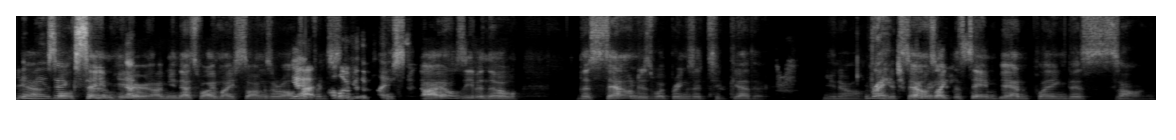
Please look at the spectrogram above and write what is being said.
Yeah, well, music same so here. I mean, that's why my songs are all yeah different all over the place styles, even though the sound is what brings it together. You know, like right it sounds right like the same band playing this song.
